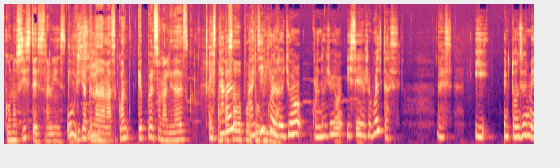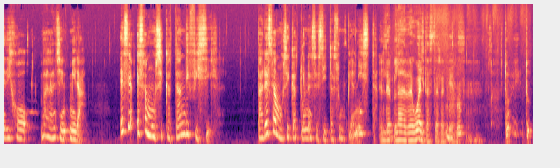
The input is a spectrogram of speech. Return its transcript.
Conociste a Stravinsky, Uy, fíjate sí. nada más, ¿cuán- ¿qué personalidades han Estaban pasado por tu allí vida? cuando yo cuando yo hice revueltas, ¿ves? Y entonces me dijo Balanchín, mira, esa, esa música tan difícil, para esa música tú necesitas un pianista. El de- la de revueltas te refieres. Ajá. Tú, tú-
